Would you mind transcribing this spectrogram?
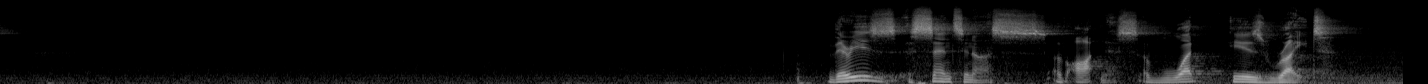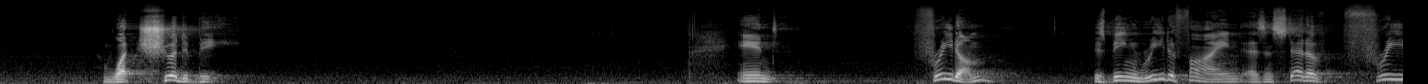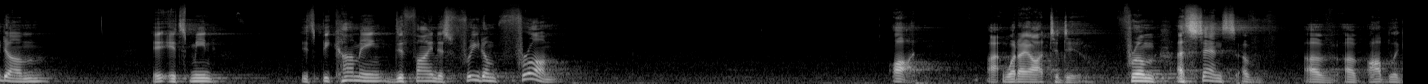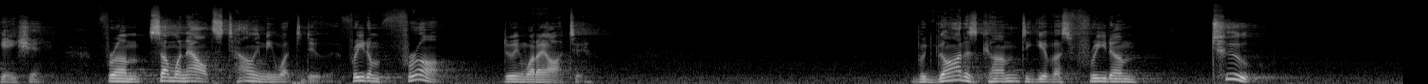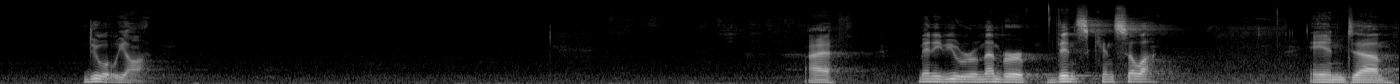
There is a sense in us of oughtness, of what is right, what should be. And freedom is being redefined as instead of freedom, it's mean it's becoming defined as freedom from ought uh, what I ought to do, from a sense of, of, of obligation, from someone else telling me what to do, freedom from doing what I ought to. But God has come to give us freedom to do what we ought. I, many of you remember Vince Kinsella And um,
